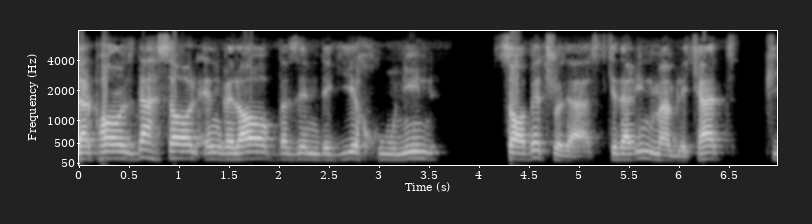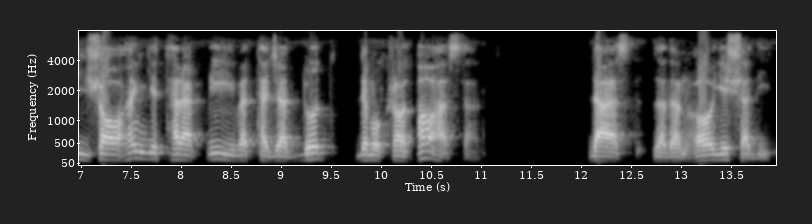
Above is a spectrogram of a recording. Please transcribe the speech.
در پانزده سال انقلاب و زندگی خونین ثابت شده است که در این مملکت پیشاهنگ ترقی و تجدد دموکرات ها هستند. دست زدنهای شدید.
